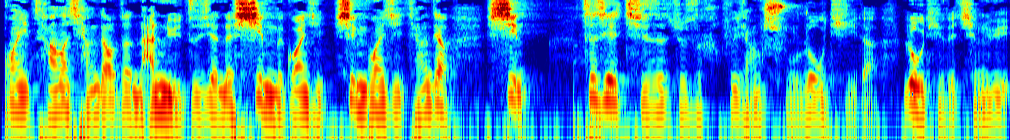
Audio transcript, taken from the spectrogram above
关于常常强调这男女之间的性的关系，性关系强调性，这些其实就是非常属肉体的肉体的情欲，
